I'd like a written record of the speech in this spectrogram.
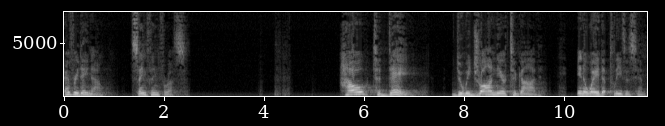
every day now, same thing for us. How today do we draw near to God in a way that pleases Him?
